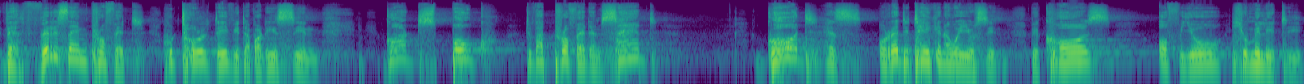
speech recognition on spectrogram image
the very same prophet who told David about his sin, God spoke to that prophet and said, God has already taken away your sin because of your humility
